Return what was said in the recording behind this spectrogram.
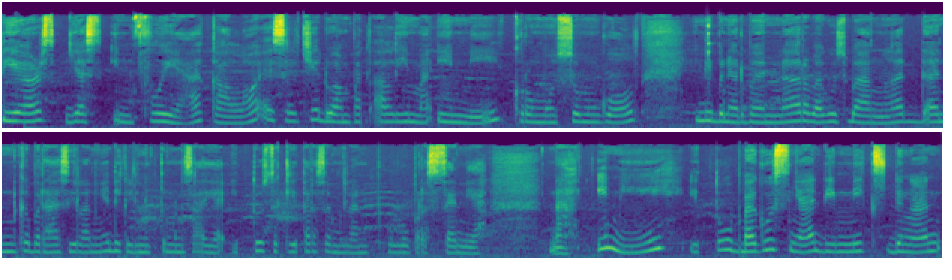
dears, just info ya kalau SLC 24A5 ini kromosom gold ini benar-benar bagus banget dan keberhasilannya di klinik teman saya itu sekitar 90% ya. Nah, ini itu bagusnya di mix dengan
